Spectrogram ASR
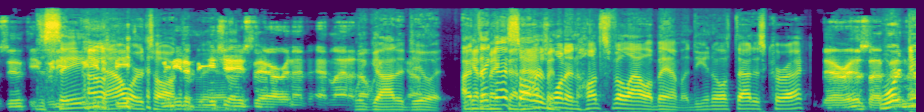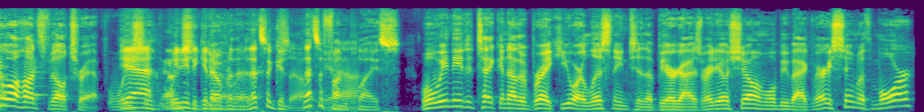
Pizookie. We need- See, we need a now B- we're talking, We need a man. BJ's there in Atlanta. we got to do it. I think I that saw there's one in Huntsville, Alabama. Do you know if that is correct? There is. We're been due a Huntsville trip. We yeah, should- we need to get over there. That's a good. So, that's a fun place. Well, we need to take another break. You are listening to the Beer Guys Radio Show, and we'll be back very soon with more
